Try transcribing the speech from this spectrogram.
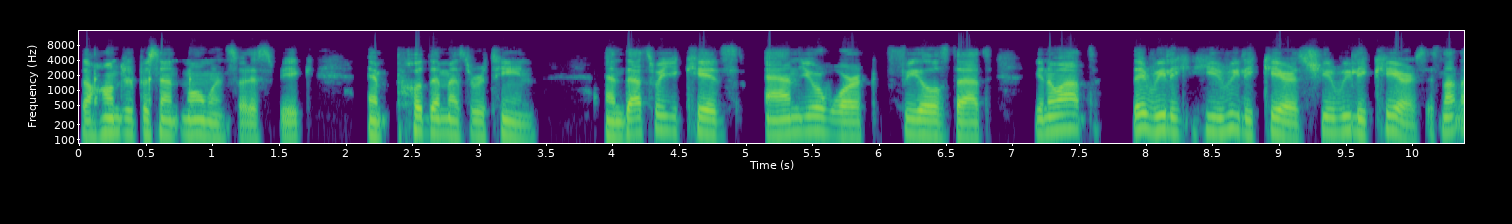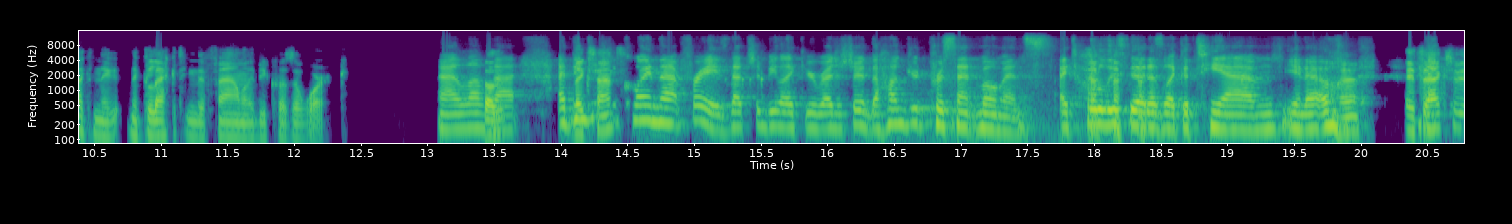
the 100% moments so to speak and put them as routine. And that's where your kids and your work feels that you know what? They really he really cares she really cares. It's not like ne- neglecting the family because of work I love Does that. I think you sense? should coin that phrase. That should be like your registered the hundred percent moments. I totally see that as like a TM. You know. It's actually,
